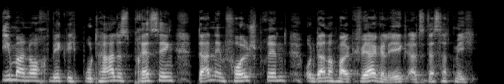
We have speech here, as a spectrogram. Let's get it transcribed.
immer noch wirklich brutales Pressing, dann im Vollsprint und dann nochmal quergelegt. Also das hat mich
